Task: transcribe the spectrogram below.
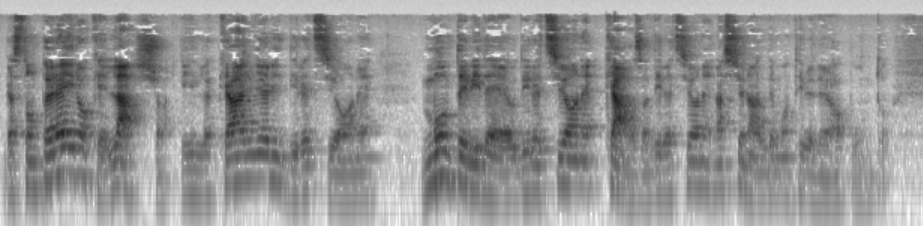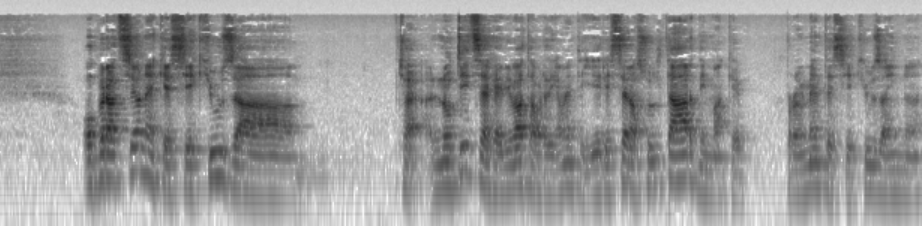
Gaston Pereiro che lascia il Cagliari direzione Montevideo, direzione casa, direzione nazionale di Montevideo, appunto. Operazione che si è chiusa, cioè notizia che è arrivata praticamente ieri sera sul tardi, ma che probabilmente si è chiusa in,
